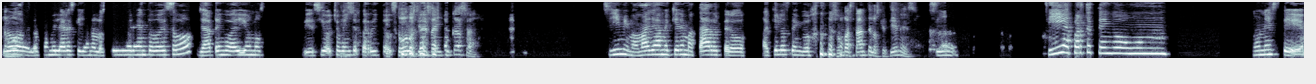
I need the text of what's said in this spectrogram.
luego de los familiares que ya no los quieren, todo eso, ya tengo ahí unos 18, 20 perritos. ¿Todos los tienes ahí en tu casa? Sí, mi mamá ya me quiere matar, pero aquí los tengo. Pues son bastante los que tienes. Sí. Sí, aparte tengo un, un este,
